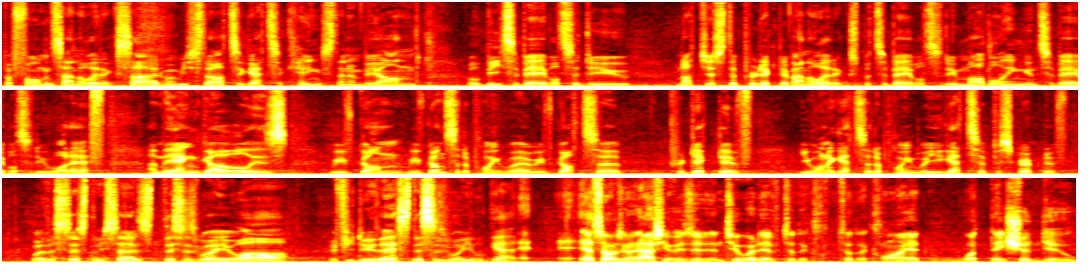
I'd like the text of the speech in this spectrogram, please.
performance analytics side when we start to get to Kingston and beyond, will be to be able to do not just the predictive analytics, but to be able to do modeling and to be able to do what if. And the end goal is, we've gone, we've gone to the point where we've got to predictive, you want to get to the point where you get to prescriptive, where the system says, this is where you are, if you do this, this is where you'll get. That's what I was going to ask you. Is it intuitive to the to the client what they should do,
